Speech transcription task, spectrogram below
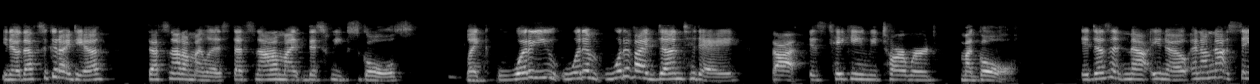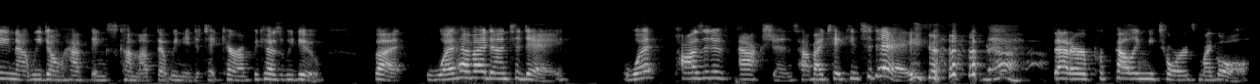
You know that's a good idea. That's not on my list. That's not on my this week's goals like what are you what am what have i done today that is taking me toward my goal it doesn't matter, you know, and I'm not saying that we don't have things come up that we need to take care of because we do. But what have I done today? What positive actions have I taken today yeah. that are propelling me towards my goal?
